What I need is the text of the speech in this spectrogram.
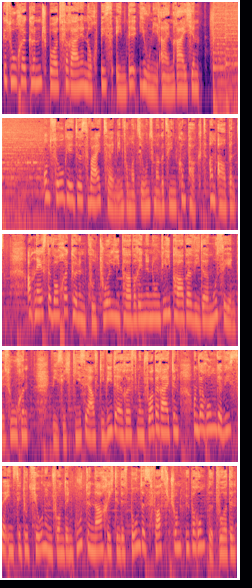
Gesuche können Sportvereine noch bis Ende Juni einreichen. Und so geht es weiter im Informationsmagazin Kompakt am Abend. Ab nächster Woche können Kulturliebhaberinnen und Liebhaber wieder Museen besuchen. Wie sich diese auf die Wiedereröffnung vorbereiten und warum gewisse Institutionen von den guten Nachrichten des Bundes fast schon überrumpelt wurden.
